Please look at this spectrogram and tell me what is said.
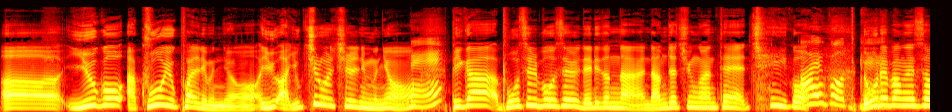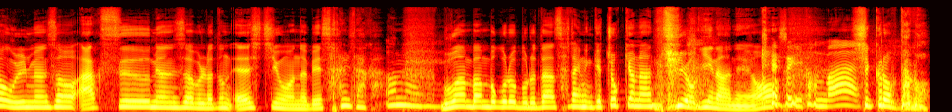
어, 65, 아, 9568님은요. 유, 아, 6757님은요. 네. 비가 보슬보슬 내리던 날 남자친구한테 아이고, 어떡해. 노래방에서 울면서 악쓰면서 불렀던 SG 워너비의 살다가 어메. 무한 반복으로 부르다 사장님께 쫓겨난 기억이 나네요. 계속 이것만. 시끄럽다고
